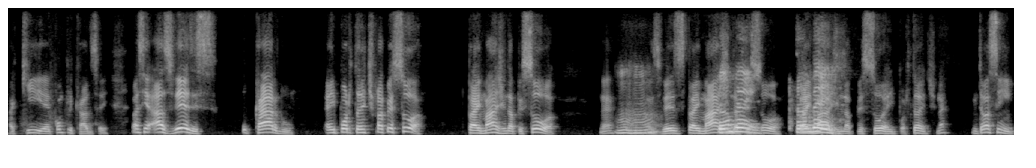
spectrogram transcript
Aqui é complicado isso aí. Mas, assim, às vezes, o cargo é importante para a pessoa, para a imagem da pessoa, né? Uhum. Às vezes, para a imagem Também. da pessoa, para a imagem da pessoa é importante, né? Então, assim,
